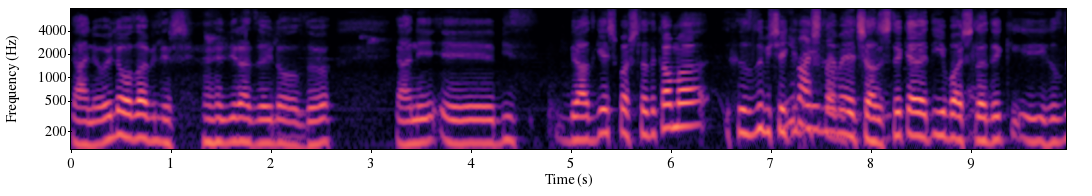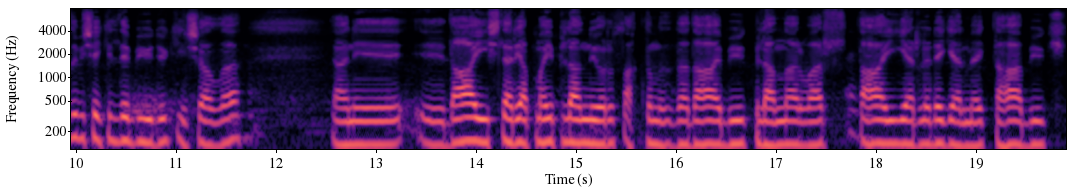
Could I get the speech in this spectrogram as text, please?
Yani öyle olabilir. biraz öyle oldu. Yani e, biz biraz geç başladık ama hızlı bir şekilde izlemeye çalıştık. Evet iyi başladık. E, hızlı bir şekilde büyüdük inşallah. Yani e, daha iyi işler yapmayı planlıyoruz. Aklımızda daha büyük planlar var. Daha iyi yerlere gelmek, daha büyük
